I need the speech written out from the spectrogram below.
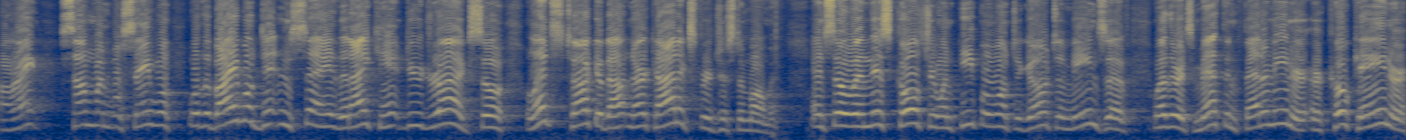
All right? Someone will say, well, well, the Bible didn't say that I can't do drugs. So let's talk about narcotics for just a moment. And so, in this culture, when people want to go to means of whether it's methamphetamine or, or, cocaine or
